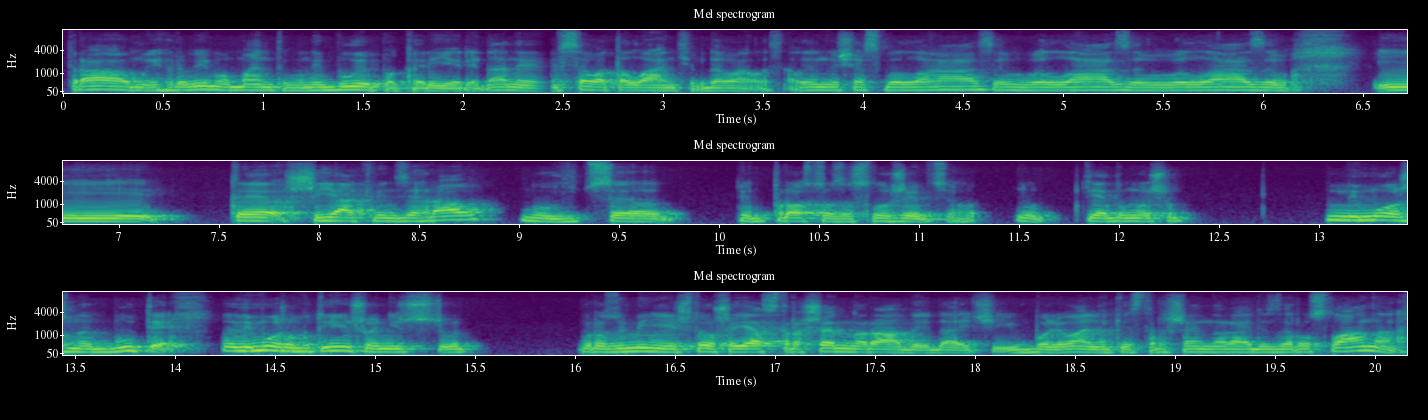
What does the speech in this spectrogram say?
Травми, ігрові моменти вони були по кар'єрі. Да? Не все в Аталанті вдавалося. Але він зараз вилазив, вилазив, вилазив. І те, що як він зіграв, ну це він просто заслужив цього. Ну я думаю, що не можна бути, ну не може бути іншого, ніж от розуміння ніж того, що я страшенно радий, да, і вболівальники страшенно раді за Руслана.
